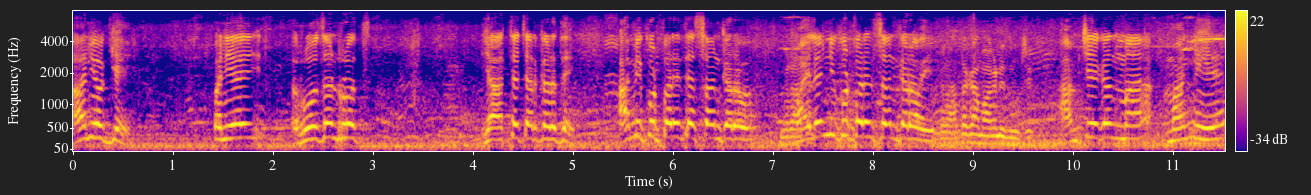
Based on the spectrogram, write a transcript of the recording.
अनयोग्य आहे. पण हे रोजन रोज हे अत्याचार करत आहे. आम्ही कुठपर्यंत सहन करावं? महिलांनी कुठपर्यंत सहन करावे तर आता काय मागणी तुमची? आमची एकच मा मागणी आहे.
